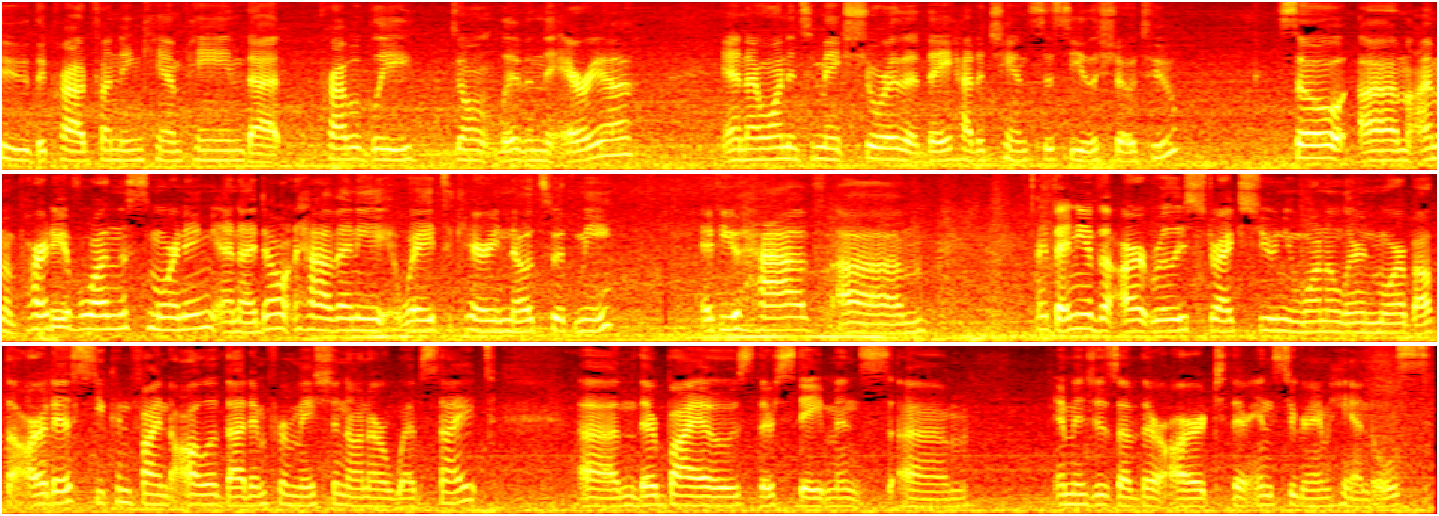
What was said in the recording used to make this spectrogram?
to the crowdfunding campaign that probably don't live in the area and I wanted to make sure that they had a chance to see the show too. So um, I'm a party of one this morning and I don't have any way to carry notes with me. If you have, um, if any of the art really strikes you and you want to learn more about the artists, you can find all of that information on our website. Um, their bios, their statements, um, images of their art, their Instagram handles.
